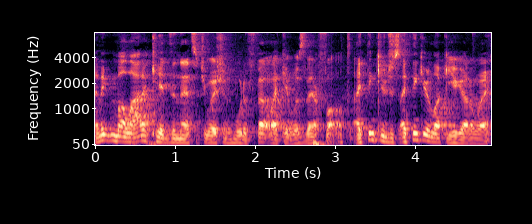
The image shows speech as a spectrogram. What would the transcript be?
I think a lot of kids in that situation would have felt like it was their fault. I think you're just I think you're lucky you got away.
